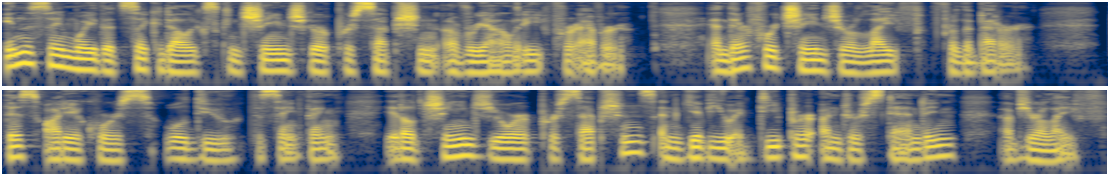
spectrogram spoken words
In the same way that psychedelics can change your perception of reality forever, and therefore change your life for the better, this audio course will do the same thing. It'll change your perceptions and give you a deeper understanding of your life.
